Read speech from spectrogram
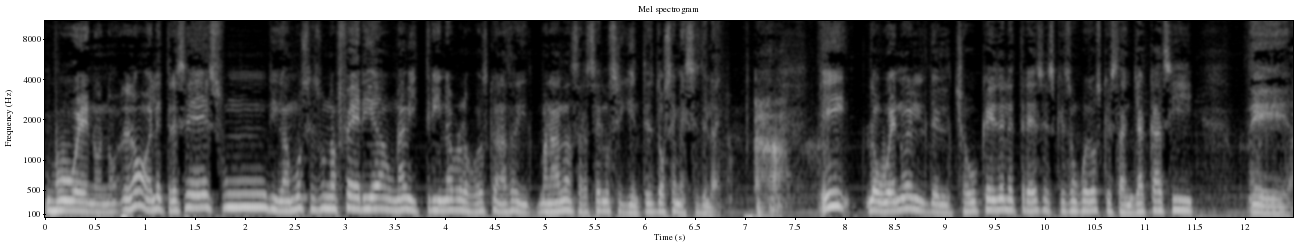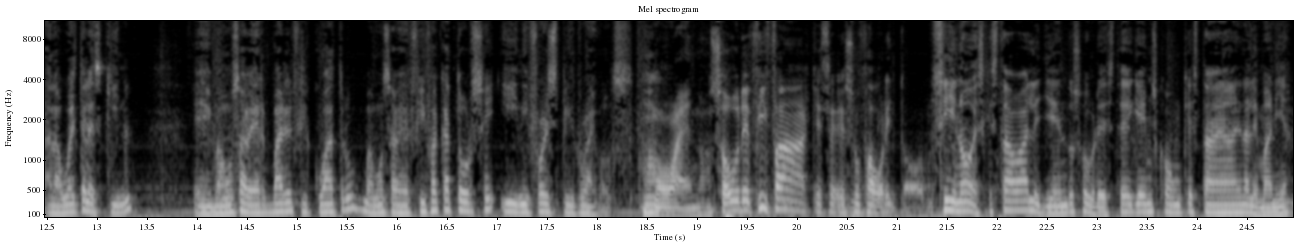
Bueno, no, no, el E3 es un, digamos, es una feria, una vitrina para los juegos que van a, salir- van a lanzarse en los siguientes 12 meses del año. Ajá. Y lo bueno del, del showcase del E3 es que son juegos que están ya casi eh, a la vuelta de la esquina. Eh, vamos a ver Battlefield 4, vamos a ver FIFA 14 y Need for Speed Rivals. Bueno, sobre FIFA, que es su favorito. Sí, no, es que estaba leyendo sobre este Gamescom que está en Alemania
